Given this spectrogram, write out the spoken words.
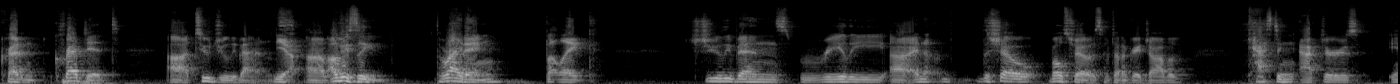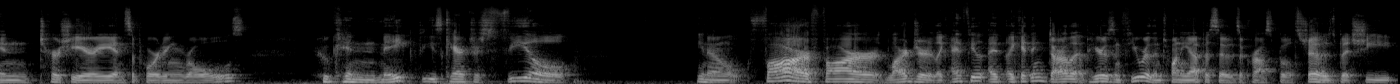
credit credit uh, to Julie Benz. Yeah. um, obviously the writing, but like Julie Benz really uh, and uh, the show, both shows have done a great job of casting actors in tertiary and supporting roles who can make these characters feel you know far far larger like i feel I, like i think darla appears in fewer than 20 episodes across both shows but she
